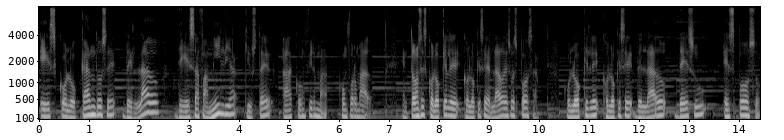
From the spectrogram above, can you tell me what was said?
es colocándose del lado de esa familia que usted ha conformado. Entonces colóquele, colóquese del lado de su esposa, colóquele, colóquese del lado de su esposo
